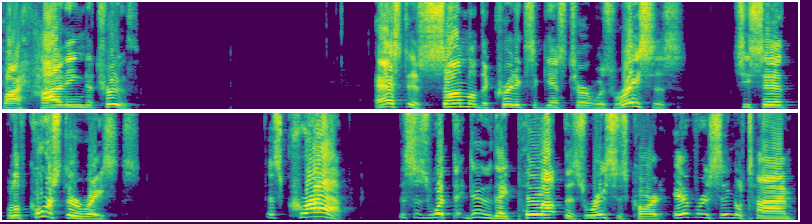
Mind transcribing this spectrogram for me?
by hiding the truth. Asked if some of the critics against her was racist, she said, Well, of course they're racist. That's crap. This is what they do. They pull out this racist card every single time.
